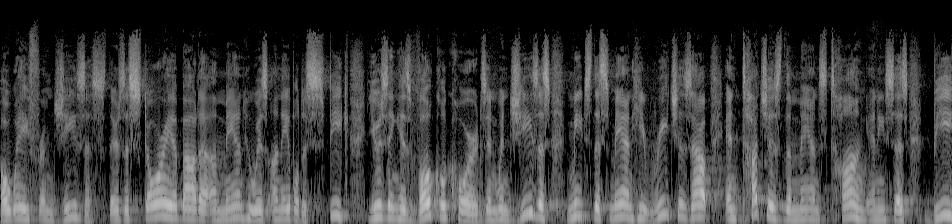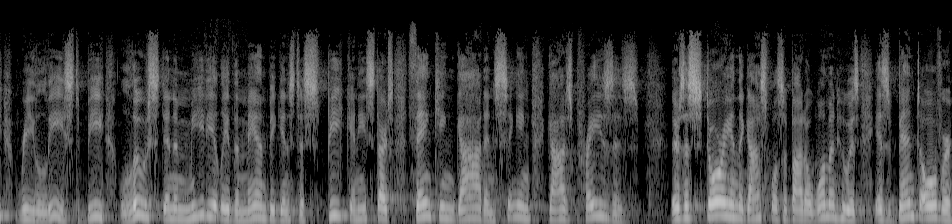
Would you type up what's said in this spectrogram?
away from Jesus. There's a story about a, a man who is unable to speak using his vocal cords. And when Jesus meets this man, he reaches out and touches the man's tongue and he says, Be released, be loosed. And immediately the man begins to speak and he starts thanking God and singing God's praises. There's a story in the Gospels about a woman who is, is bent over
